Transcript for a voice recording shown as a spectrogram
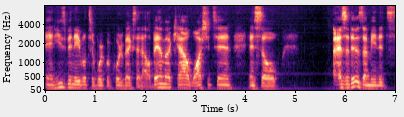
and he's been able to work with quarterbacks at Alabama, Cal, Washington, and so as it is, I mean, it's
